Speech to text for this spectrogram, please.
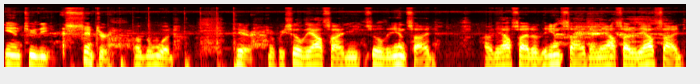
into the center of the wood. Here, if we seal the outside and seal the inside, or the outside of the inside and the outside of the outside,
